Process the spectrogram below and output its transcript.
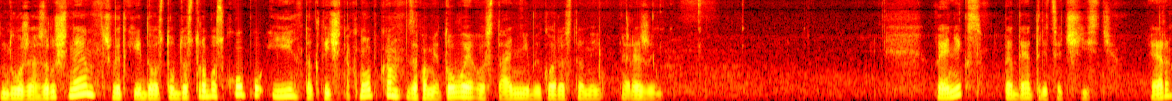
дуже зручне, швидкий доступ до стробоскопу і тактична кнопка запам'ятовує останній використаний режим. Phoenix PD36R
